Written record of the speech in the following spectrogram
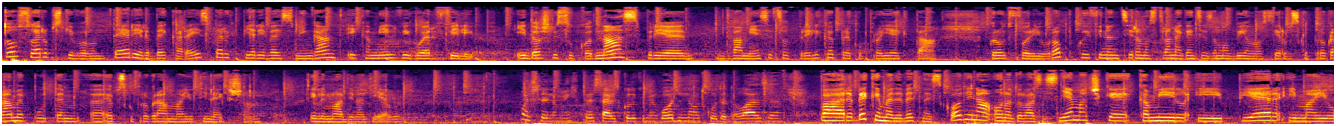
To su europski volonteri Rebecca Reisberg, Pierre Weiss Mingant i Camille Viguer Filip. I došli su kod nas prije dva mjeseca otprilike preko projekta Growth for Europe koji je financiran od strane Agencije za mobilnost i europske programe putem e, europskog programa Youth in Action ili Mladi na dijelu. Možete li nam ih predstaviti koliko ima godina, od kuda dolaze? Pa Rebeka ima 19 godina, ona dolazi s Njemačke, Camille i Pierre imaju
